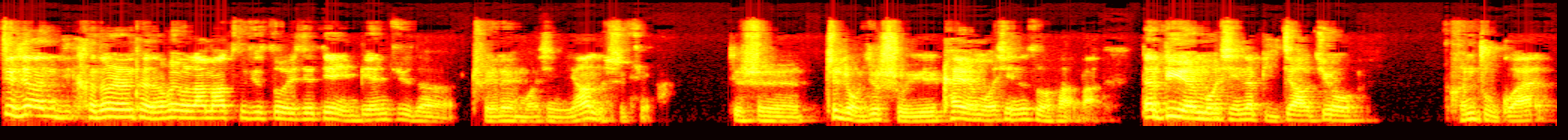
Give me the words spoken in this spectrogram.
就像很多人可能会用拉玛兔去做一些电影编剧的垂类模型一样的事情啊，就是这种就属于开源模型的做法吧。但闭源模型的比较就很主观，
